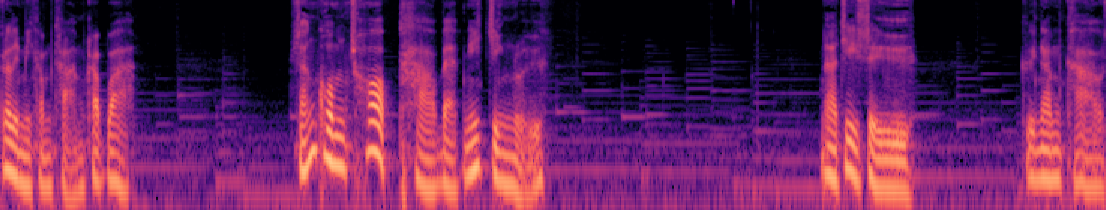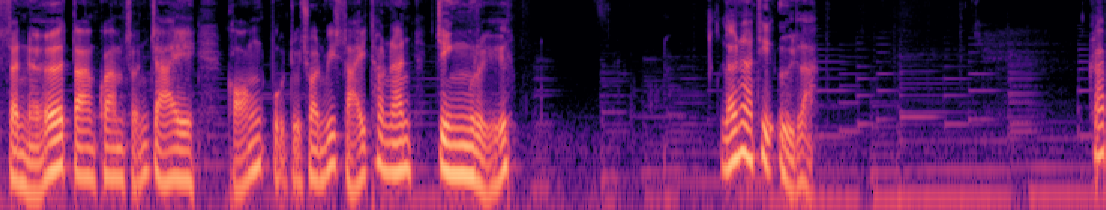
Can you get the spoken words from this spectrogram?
ก็เลยมีคำถามครับว่า สังคมชอบข่าวแบบนี้จริงหรือ หน้าที่สื่อ คือนำข่าวเสนอตามความสนใจของปุถุชนวิสัยเท่านั้นจริงหรือ แล้วหน้าที่อื่นล่ะ ครับ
